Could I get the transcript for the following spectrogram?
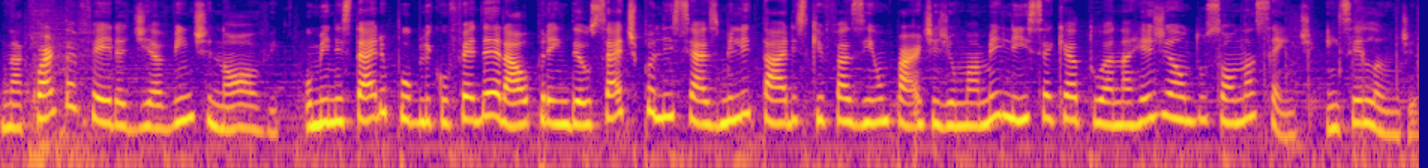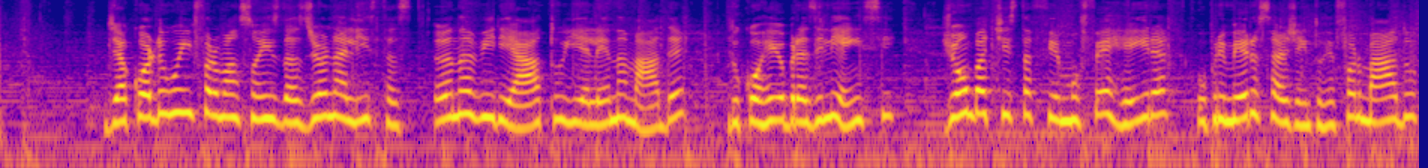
Na quarta-feira, dia 29, o Ministério Público Federal prendeu sete policiais militares que faziam parte de uma milícia que atua na região do Sol Nascente, em Ceilândia. De acordo com informações das jornalistas Ana Viriato e Helena Mader, do Correio Brasiliense, João Batista Firmo Ferreira, o primeiro sargento reformado,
